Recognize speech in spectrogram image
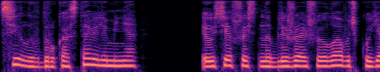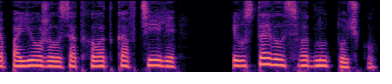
Силы вдруг оставили меня, и, усевшись на ближайшую лавочку, я поежилась от холодка в теле и уставилась в одну точку.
